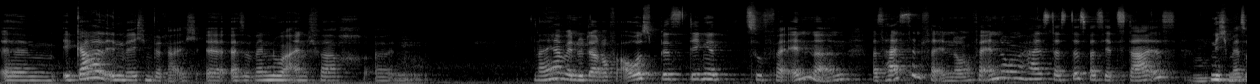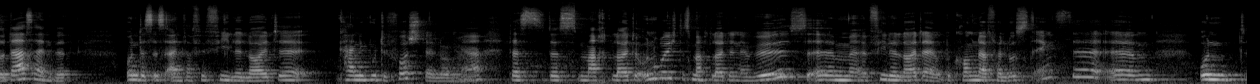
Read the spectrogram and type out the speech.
ähm, egal in welchem Bereich, äh, also wenn du einfach, äh, naja, wenn du darauf aus bist, Dinge zu verändern, was heißt denn Veränderung? Veränderung heißt, dass das, was jetzt da ist, mhm. nicht mehr so da sein wird. Und das ist einfach für viele Leute keine gute Vorstellung. Ja? Das, das macht Leute unruhig, das macht Leute nervös, ähm, viele Leute bekommen da Verlustängste ähm, und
